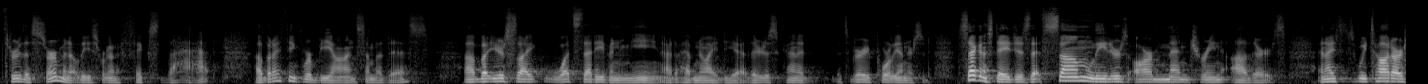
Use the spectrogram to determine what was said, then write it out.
through the sermon at least we're going to fix that. Uh, but I think we're beyond some of this. Uh, but you're just like, what's that even mean? I have no idea. They're just kind of it's very poorly understood. Second stage is that some leaders are mentoring others. And I, we taught our,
